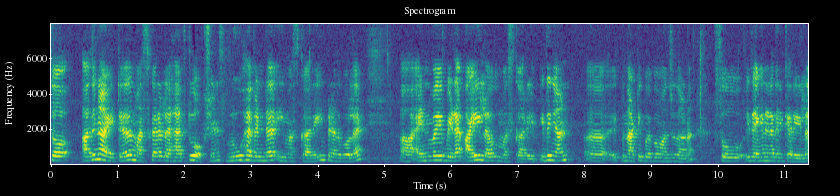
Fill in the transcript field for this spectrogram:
സോ അതിനായിട്ട് മസ്കാരയിൽ I have two options blue ഹെവന്റെ ഈ മസ്കാരയും പിന്നെ അതുപോലെ എൻ വൈ ബിയുടെ ഐ ലവ് മസ്കാരയും ഇത് ഞാൻ ഇപ്പം നാട്ടിൽ പോയപ്പോൾ വാങ്ങിച്ചതാണ്. സോ ഇത് എങ്ങനെയാണെന്ന് എനിക്കറിയില്ല.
